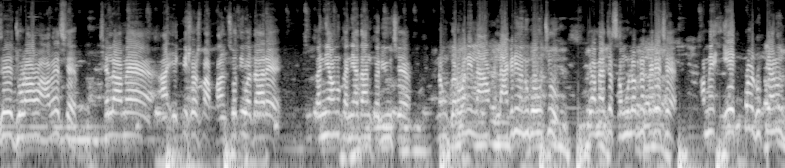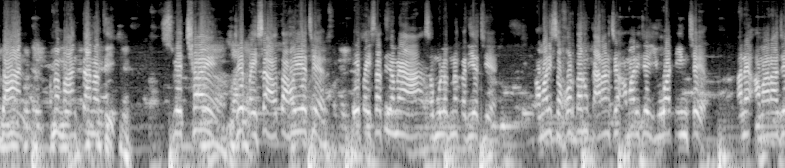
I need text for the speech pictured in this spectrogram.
જે જોડાઓ આવે છે, છેલ્લા અમે આ એકવીસ વર્ષમાં પાંચસોથી વધારે કન્યાઓનું કન્યાદાન કર્યું છે. અને હું ગર્વની લાગણી અનુભવું છું કે અમે જે સમૂહલગ્ન કરીએ છીએ. અમે એક પણ રૂપિયાનું દાન અમે માંગતા નથી. સ્વેચ્છાએ જે પૈસા આવતા હોઈએ છીએ, એ પૈસાથી અમે આ સમૂહલગ્ન કરીએ છીએ. અમારી સફળતાનું કારણ છે, અમારી જે યુવા ટીમ છે અને અમારા જે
